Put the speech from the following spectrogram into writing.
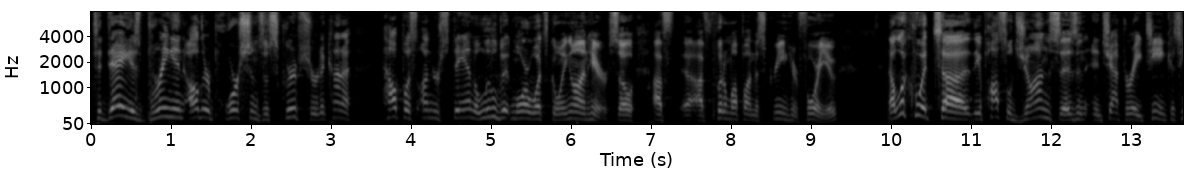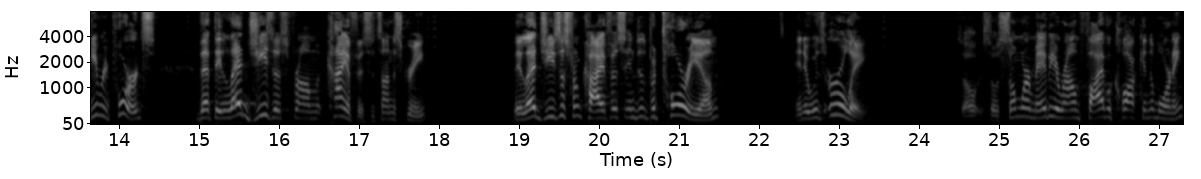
today is bring in other portions of scripture to kind of help us understand a little bit more what's going on here. So I've, I've put them up on the screen here for you. Now look what uh, the apostle John says in, in chapter 18, because he reports that they led Jesus from Caiaphas. It's on the screen. They led Jesus from Caiaphas into the praetorium, and it was early. So, so somewhere maybe around five o'clock in the morning.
